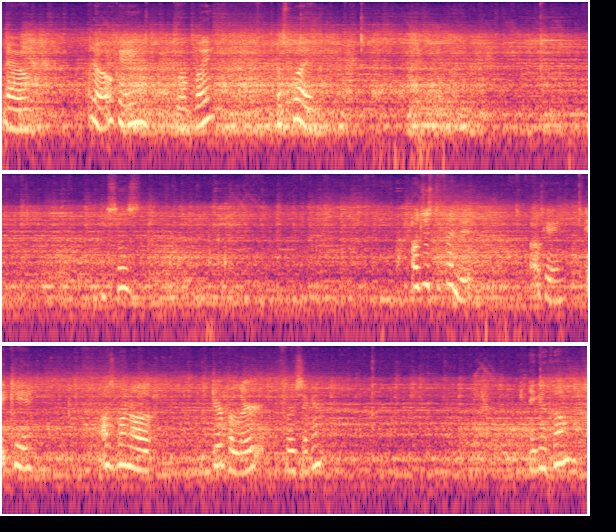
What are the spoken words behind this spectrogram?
Hello. Hello, okay. You wanna play? Let's play. It says I'll just defend it. Okay. Okay. I was to derp alert for a second. You gonna come?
